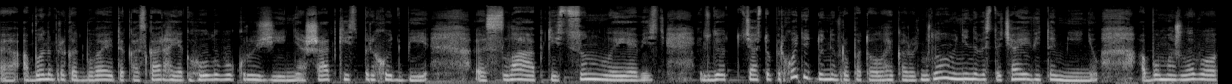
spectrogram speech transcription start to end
Е, або, наприклад, буває така скарга, як головокружіння, шаткість при ходьбі, е, слабкість, сонливість. Люди часто приходять до невропатолога і кажуть, можливо, мені не вистачає вітамінів, або, можливо,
